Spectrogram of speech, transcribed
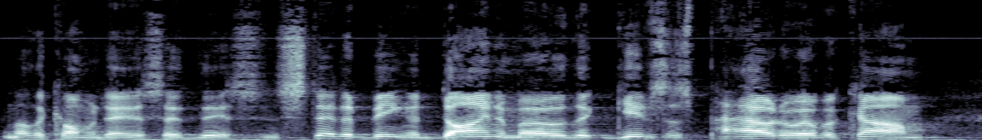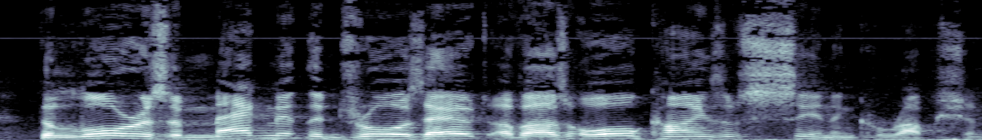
Another commentator said this instead of being a dynamo that gives us power to overcome, the law is a magnet that draws out of us all kinds of sin and corruption.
